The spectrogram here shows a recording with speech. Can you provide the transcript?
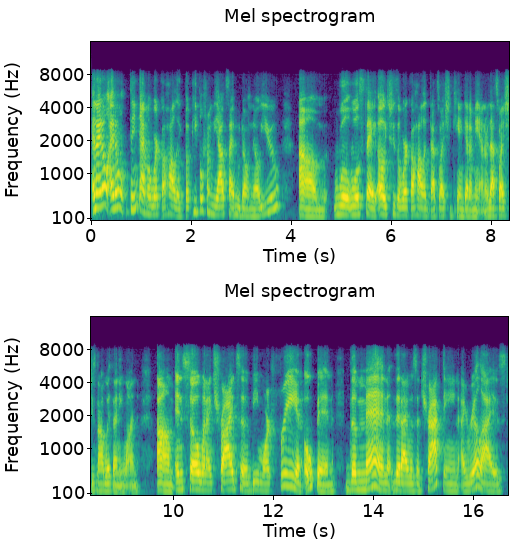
And I don't I don't think I'm a workaholic, but people from the outside who don't know you um, will will say, "Oh, she's a workaholic. That's why she can't get a man, or that's why she's not with anyone." Um, and so when I tried to be more free and open, the men that I was attracting, I realized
